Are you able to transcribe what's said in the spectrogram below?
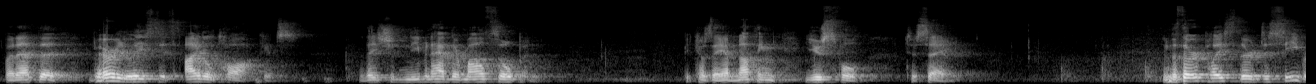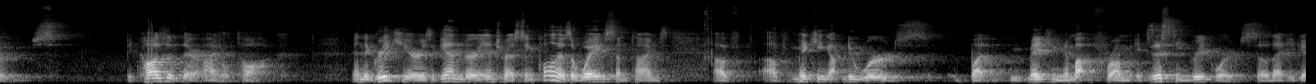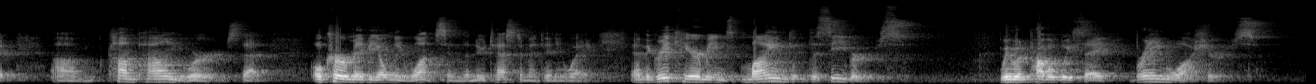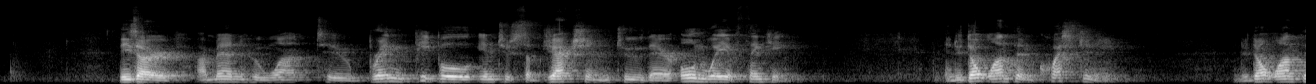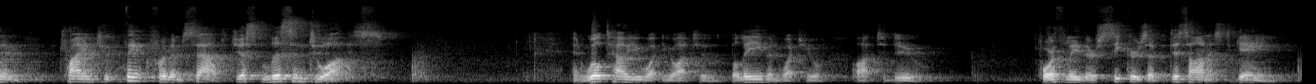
But at the very least, it's idle talk. It's they shouldn't even have their mouths open because they have nothing useful to say. In the third place, they're deceivers because of their idle talk. And the Greek here is again very interesting. Paul has a way sometimes of, of making up new words, but making them up from existing Greek words so that you get um, compound words that occur maybe only once in the New Testament, anyway. And the Greek here means mind deceivers. We would probably say brainwashers. These are, are men who want to bring people into subjection to their own way of thinking and who don't want them questioning and don't want them trying to think for themselves. Just listen to us. And we'll tell you what you ought to believe and what you ought to do. Fourthly, they're seekers of dishonest gain.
